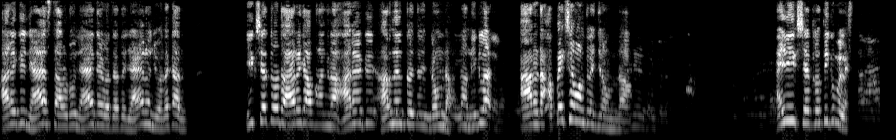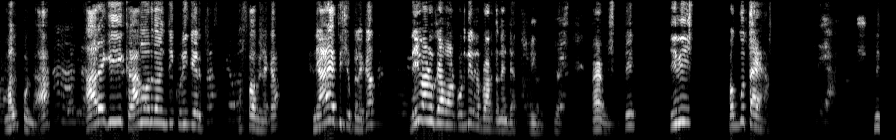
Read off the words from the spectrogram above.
ఆరోగ్య న్యాయస్థానుడు న్యాయదేవత అయితే న్యాయం నుంచి వద కాదు ఈ ಕ್ಷೇತ್ರದ ಆರೋಗ್ಯ ಅಪರಂಜಿನ ಆರೋಗ್ಯ ಆರೋಗ್ಯ ಉಂಡ ನಿಗ್ಲ ಆರಡ ಅಪೇಕ್ಷೆ ಮಾಡ್ತಿನ ಉಂಡ ಐದು ಈ ಕ್ಷೇತ್ರ ತಿಗುಮಲೆ ಮಲ್ಪುಂಡ ಆರೋಗ್ಯ ಈ ಕಾನೂನದ ಒಂಜಿ ಕುಡಿಕೆ ಇರುತ್ತೆ ಅಪ್ಪ ನ್ಯಾಯ ತಿಕ್ಕುಪಲೆಕ ದೈವಾನುಗ್ರಹ ಮಾಡ್ಕೊಂಡು ನಿನ್ನ ಪ್ರಾರ್ಥನೆ ಅಂತ ಇನಿ ಪಗ್ಗುತ್ತಾಯ ನಿ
